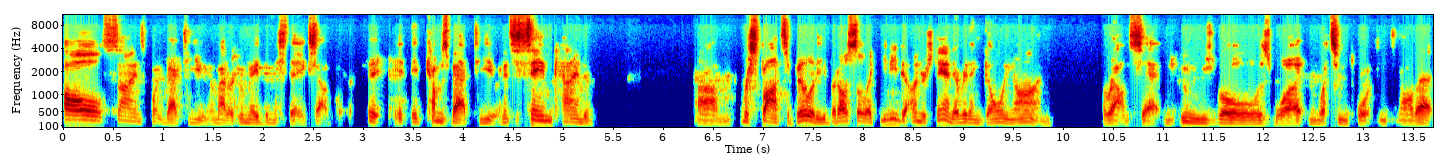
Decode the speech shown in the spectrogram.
All signs point back to you, no matter who made the mistakes out there. It, it, it comes back to you, and it's the same kind of um, responsibility, but also like you need to understand everything going on around set and whose role is what and what's important and all that.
